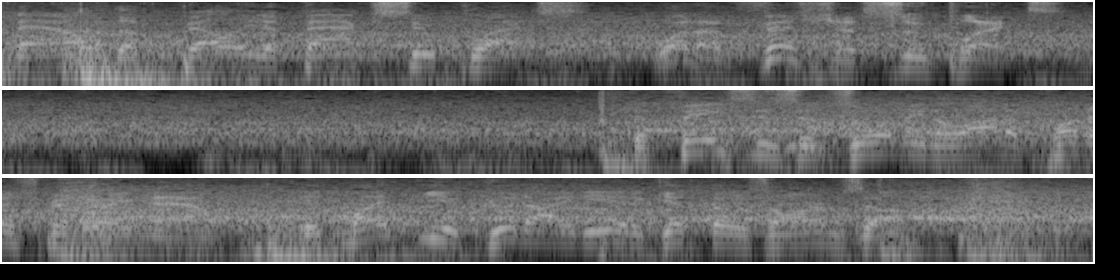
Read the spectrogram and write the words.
Down with a belly-to-back suplex. What a vicious suplex. The face is absorbing a lot of punishment right now. It might be a good idea to get those arms up.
